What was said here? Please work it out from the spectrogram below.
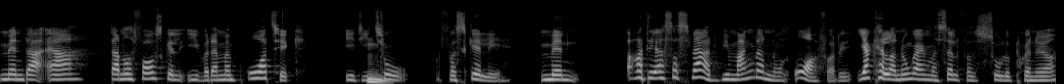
Men der er, der er noget forskel i, hvordan man bruger tech i de mm. to forskellige. Men åh, det er så svært. Vi mangler nogle ord for det. Jeg kalder nogle gange mig selv for soloprenør.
